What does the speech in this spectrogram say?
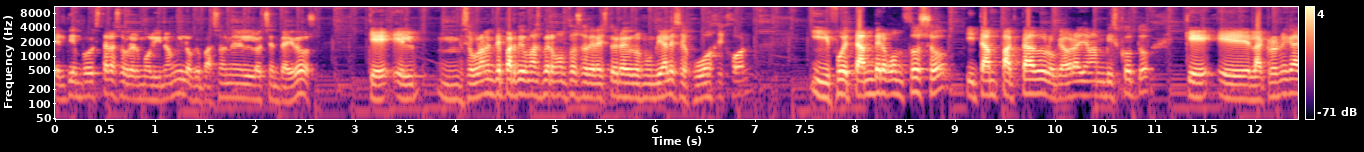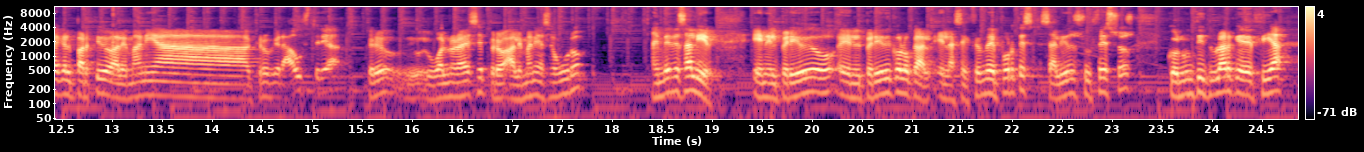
el tiempo extra sobre el Molinón y lo que pasó en el 82 que el mm, seguramente partido más vergonzoso de la historia de los mundiales se jugó en Gijón y fue tan vergonzoso y tan pactado, lo que ahora llaman biscoto, que eh, la crónica de aquel partido de Alemania, creo que era Austria, creo, igual no era ese, pero Alemania seguro, en vez de salir en el, periódico, en el periódico local, en la sección de deportes, salió en sucesos con un titular que decía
